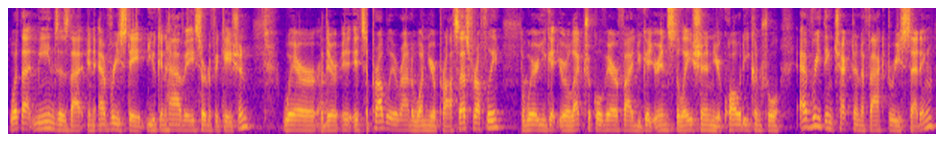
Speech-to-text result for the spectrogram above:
what that means is that in every state you can have a certification where there it's probably around a one year process roughly, where you get your electrical verified, you get your installation, your quality control, everything checked in a factory setting.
